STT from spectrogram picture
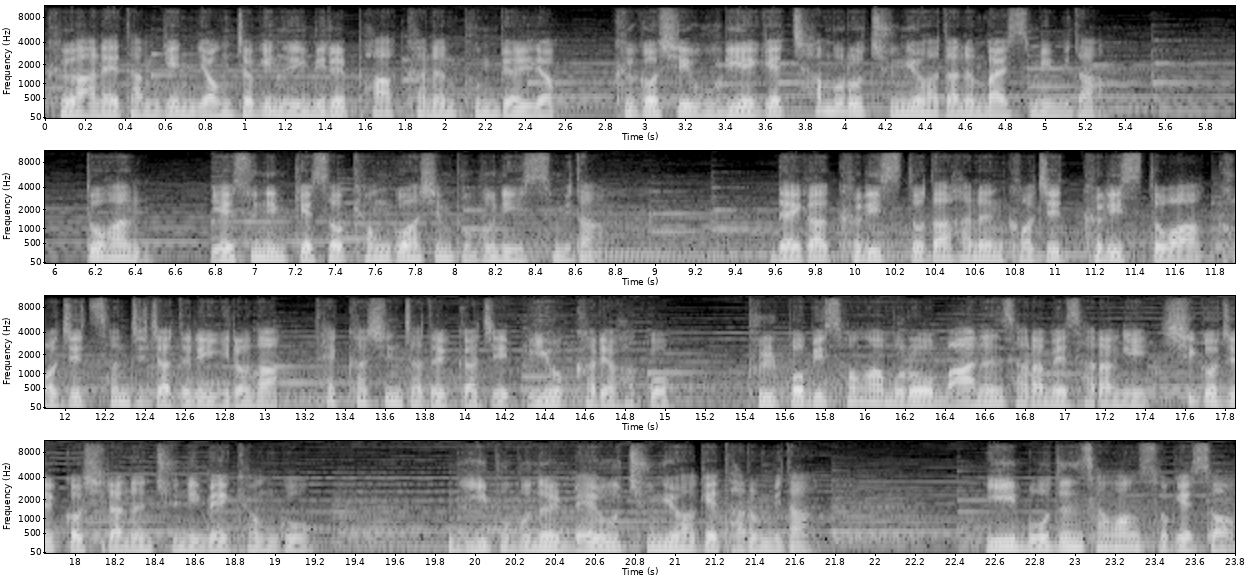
그 안에 담긴 영적인 의미를 파악하는 분별력, 그것이 우리에게 참으로 중요하다는 말씀입니다. 또한 예수님께서 경고하신 부분이 있습니다. 내가 그리스도다 하는 거짓 그리스도와 거짓 선지자들이 일어나 택하신 자들까지 미혹하려 하고 불법이 성함으로 많은 사람의 사랑이 식어질 것이라는 주님의 경고. 이 부분을 매우 중요하게 다룹니다. 이 모든 상황 속에서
